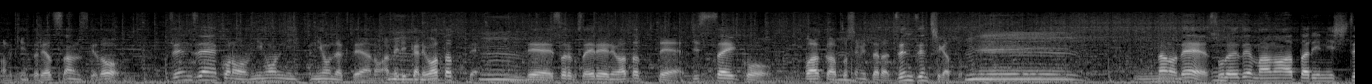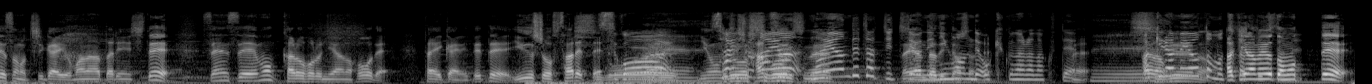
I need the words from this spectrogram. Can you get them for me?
あの筋トレやってたんですけど全然この日本に日本じゃなくてあのアメリカに渡って、ん。でそれこそ LA に渡って実際こうワークアウトしてみたら全然違った、なのでそれで目の当たりにしてその違いを目の当たりにして先生もカリフォルニアの方で大会に出て優勝されてすごい。はい日本最初で初悩,、ですね。悩んでたって言ってたよね日本で大きくならなくて、はい。へ諦めようと思ってたって諦めようと思ってて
